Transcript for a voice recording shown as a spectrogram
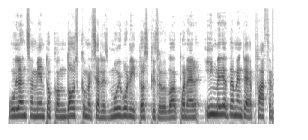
un lanzamiento con dos comerciales muy bonitos que se los voy a poner inmediatamente. Pasen.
